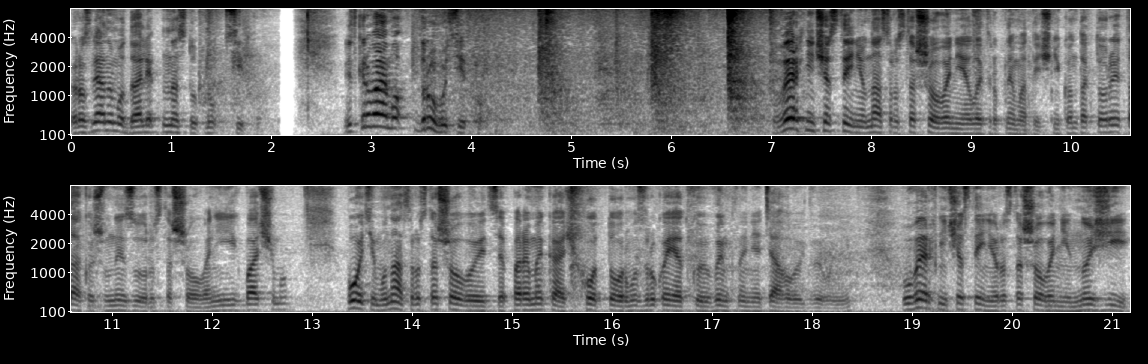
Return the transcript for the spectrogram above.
Розглянемо далі наступну сітку. Відкриваємо другу сітку. В верхній частині в нас розташовані електропневматичні контактори, також внизу розташовані, їх бачимо. Потім у нас розташовується перемикач ход тормоз з рукояткою вимкнення тягових двигунів. У верхній частині розташовані ножі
